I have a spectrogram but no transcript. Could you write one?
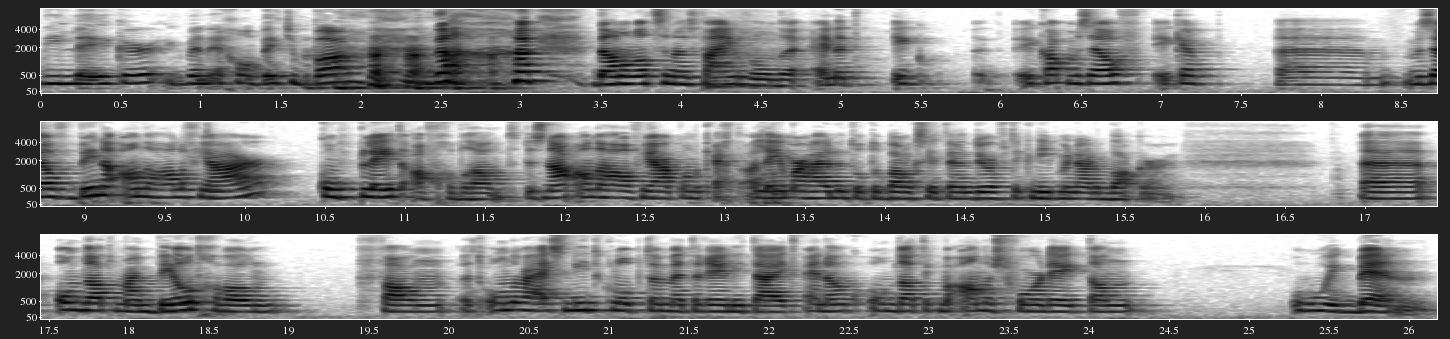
die leker, ik ben echt wel een beetje bang. dan, dan omdat ze het fijn vonden. En het, ik, ik had mezelf... Ik heb ehm, mezelf binnen anderhalf jaar compleet afgebrand. Dus na anderhalf jaar kon ik echt alleen maar huilend op de bank zitten en durfde ik niet meer naar de bakker. Eh, omdat mijn beeld gewoon van het onderwijs niet klopte met de realiteit. En ook omdat ik me anders voordeed dan hoe ik ben.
